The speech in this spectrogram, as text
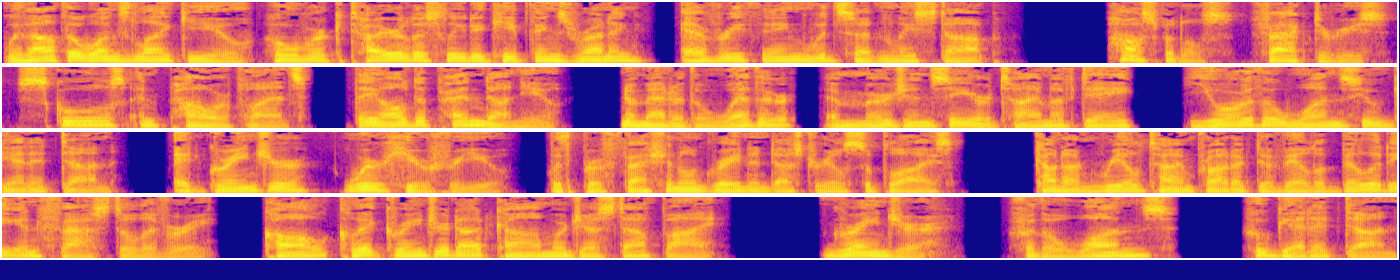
Without the ones like you who work tirelessly to keep things running, everything would suddenly stop. Hospitals, factories, schools, and power plants, they all depend on you. No matter the weather, emergency, or time of day, you're the ones who get it done. At Grainger, we're here for you with professional grade industrial supplies. Count on real time product availability and fast delivery. Call clickgrainger.com or just stop by. Grainger for the ones who get it done.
